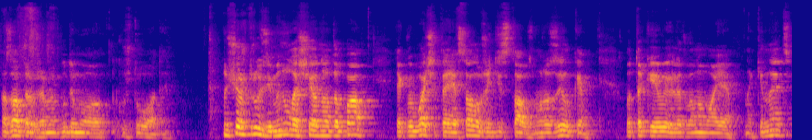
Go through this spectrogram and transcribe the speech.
а завтра вже ми будемо куштувати. Ну що ж, друзі, минула ще одна доба. Як ви бачите, я сало вже дістав з морозилки. От такий вигляд воно має на кінець.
